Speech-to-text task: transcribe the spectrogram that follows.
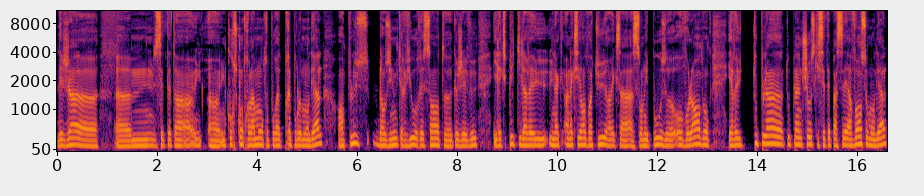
déjà euh, euh, c'était un- un- une course contre la montre pour être prêt pour le mondial. En plus, dans une interview récente que j'ai vue, il explique qu'il avait eu une un accident de voiture avec sa, son épouse au volant, donc il y avait eu tout plein, tout plein de choses qui s'étaient passées avant ce mondial.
